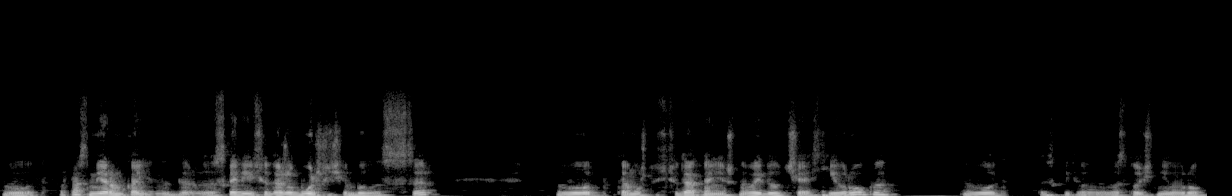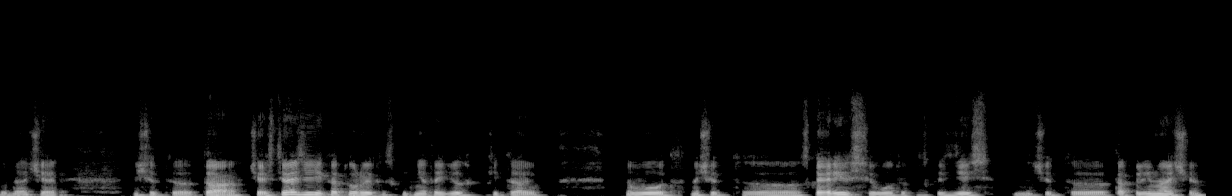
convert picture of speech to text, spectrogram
вот, размером, скорее всего, даже больше, чем был СССР, вот, потому что сюда, конечно, войдут часть Европы, вот, так сказать, Восточной Европы, да, часть, значит, э, та часть Азии, которая, так сказать, не отойдет к Китаю, вот, значит, э, скорее всего, так сказать, здесь, значит, э, так или иначе,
